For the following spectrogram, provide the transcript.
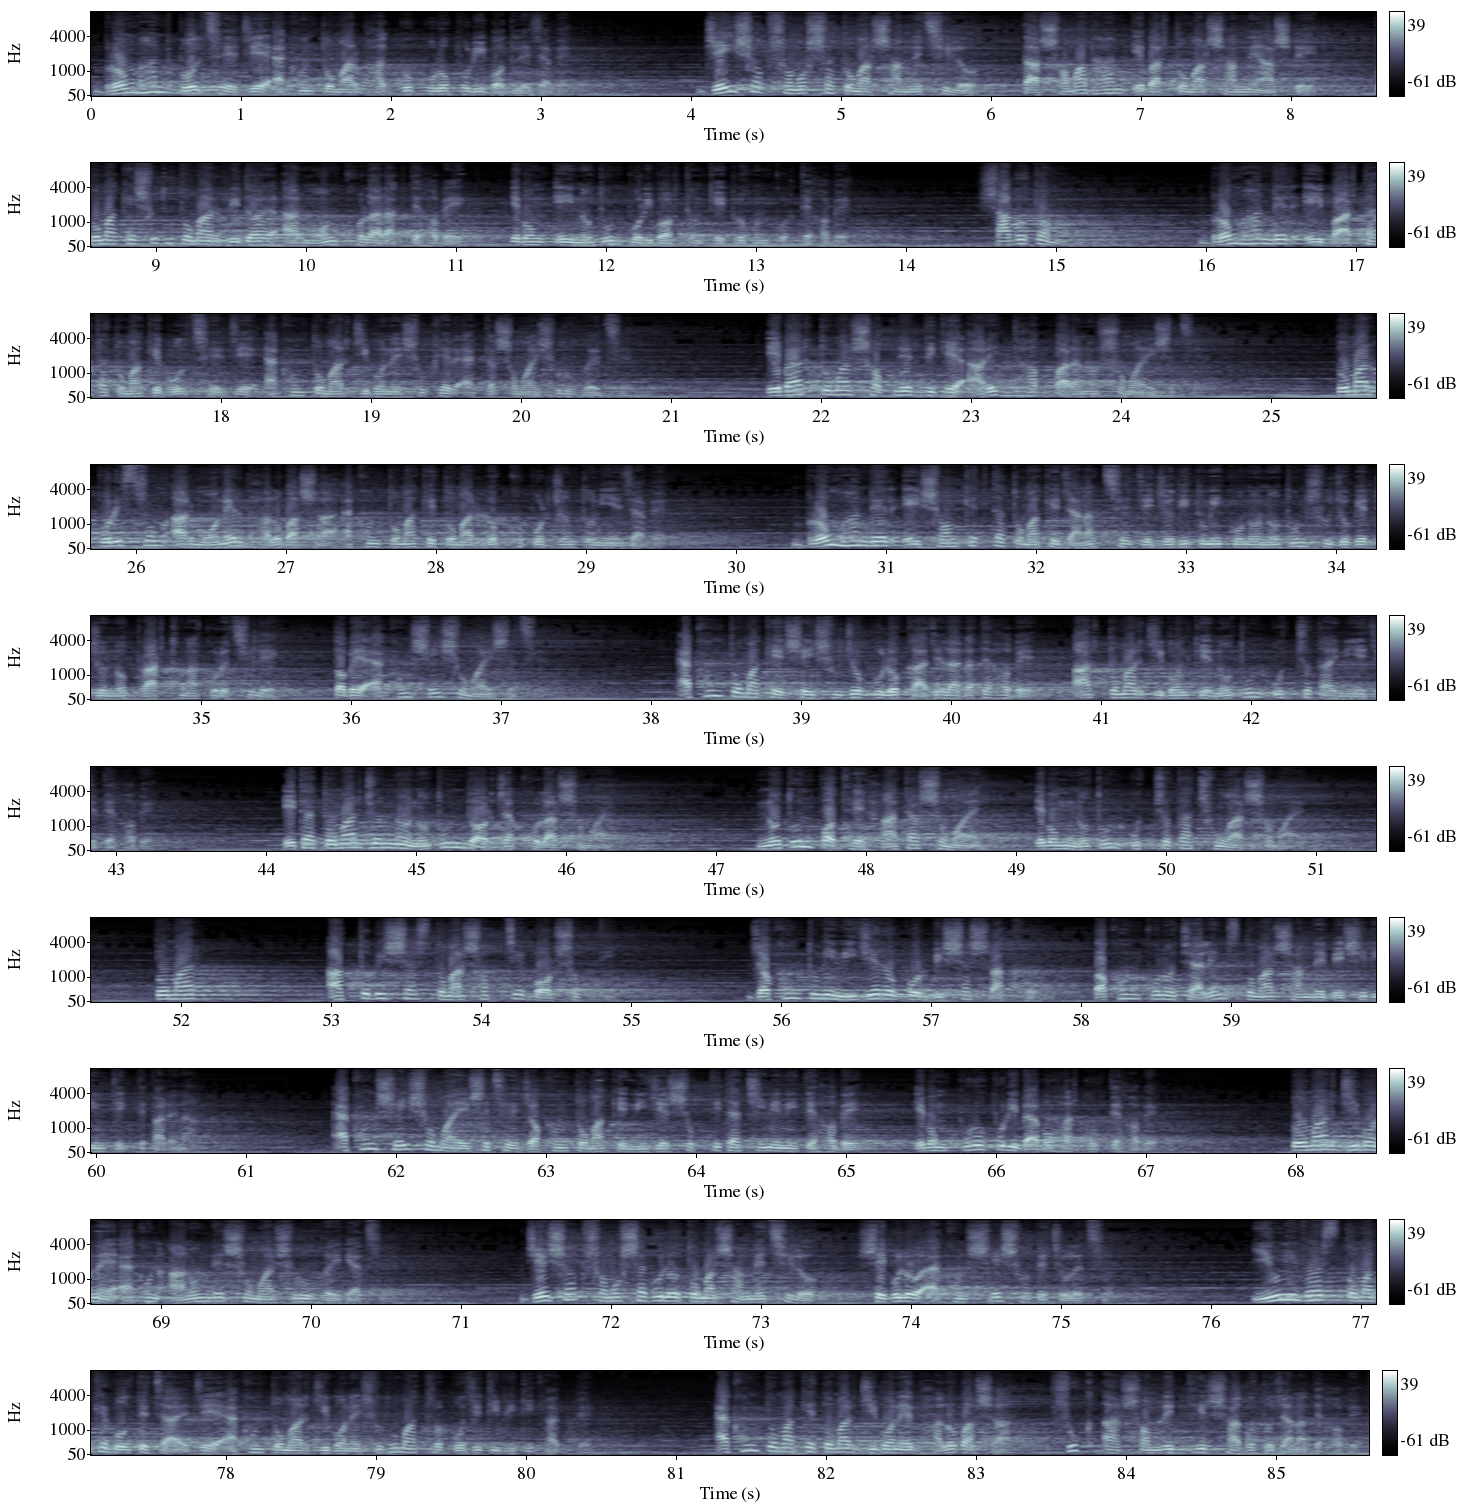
ব্রহ্মাণ্ড বলছে যে এখন তোমার ভাগ্য পুরোপুরি বদলে যাবে। যেই সব সমস্যা তোমার সামনে ছিল তার সমাধান এবার তোমার সামনে আসবে। তোমাকে শুধু তোমার হৃদয় আর মন খোলা রাখতে হবে এবং এই নতুন পরিবর্তনকে গ্রহণ করতে হবে। স্বাগতম। ব্রহ্মাণ্ডের এই বার্তাটা তোমাকে বলছে যে এখন তোমার জীবনে সুখের একটা সময় শুরু হয়েছে। এবার তোমার স্বপ্নের দিকে আরেক ধাপ বাড়ানোর সময় এসেছে। তোমার পরিশ্রম আর মনের ভালোবাসা এখন তোমাকে তোমার লক্ষ্য পর্যন্ত নিয়ে যাবে। ব্রহ্মাণ্ডের এই সংকেতটা তোমাকে জানাচ্ছে যে যদি তুমি কোনো নতুন সুযোগের জন্য প্রার্থনা করেছিলে তবে এখন সেই সময় এসেছে। এখন তোমাকে সেই সুযোগগুলো কাজে লাগাতে হবে, আর তোমার জীবনকে নতুন উচ্চতায় নিয়ে যেতে হবে। এটা তোমার জন্য নতুন দরজা খোলার সময়, নতুন পথে হাঁটার সময় এবং নতুন উচ্চতা ছোঁয়ার সময়। তোমার আত্মবিশ্বাস তোমার সবচেয়ে বড় শক্তি। যখন তুমি নিজের ওপর বিশ্বাস রাখো, তখন কোনো চ্যালেঞ্জ তোমার সামনে বেশি দিন টিকতে পারে না। এখন সেই সময় এসেছে যখন তোমাকে নিজের শক্তিটা চিনে নিতে হবে এবং পুরোপুরি ব্যবহার করতে হবে। তোমার জীবনে এখন আনন্দের সময় শুরু হয়ে গেছে। যেসব সমস্যাগুলো তোমার সামনে ছিল, সেগুলো এখন শেষ হতে চলেছে। ইউনিভার্স তোমাকে বলতে চায় যে এখন তোমার জীবনে শুধুমাত্র পজিটিভিটি থাকবে। এখন তোমাকে তোমার জীবনে ভালোবাসা, সুখ আর সমৃদ্ধির স্বাগত জানাতে হবে।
